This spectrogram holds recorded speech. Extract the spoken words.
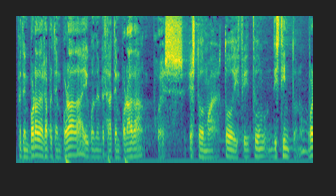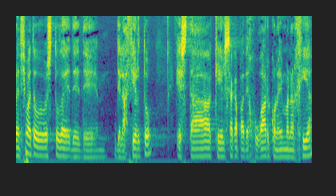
La pretemporada es la pretemporada y cuando empieza la temporada, pues es todo más, todo, distinto. ¿no? Por encima de todo esto de, de, de, del acierto está que él sea capaz de jugar con la misma energía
